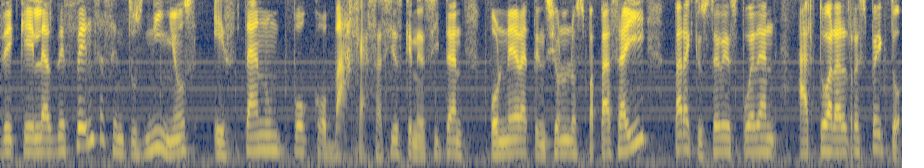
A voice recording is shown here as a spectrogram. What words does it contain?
de que las defensas en tus niños están un poco bajas, así es que necesitan poner atención los papás ahí para que ustedes puedan actuar al respecto.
